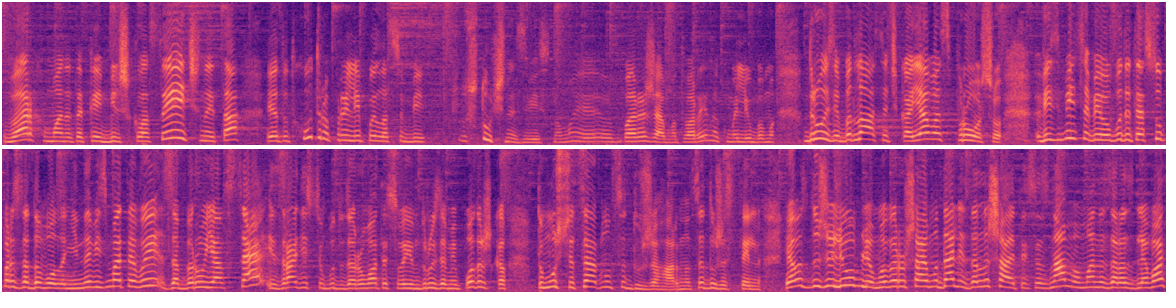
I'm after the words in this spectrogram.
верх у мене такий більш класичний, та я тут хутро приліпила собі. Штучне, звісно, ми бережемо тваринок, ми любимо. Друзі, будь ласка, я вас прошу, візьміть собі, ви будете супер задоволені. Не візьмете ви, заберу я все і з радістю буду дарувати своїм друзям і подружкам, тому що це, ну, це дуже гарно, це дуже стильно. Я вас дуже люблю. Ми вирушаємо далі. Залишайтеся з нами. У мене зараз для вас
